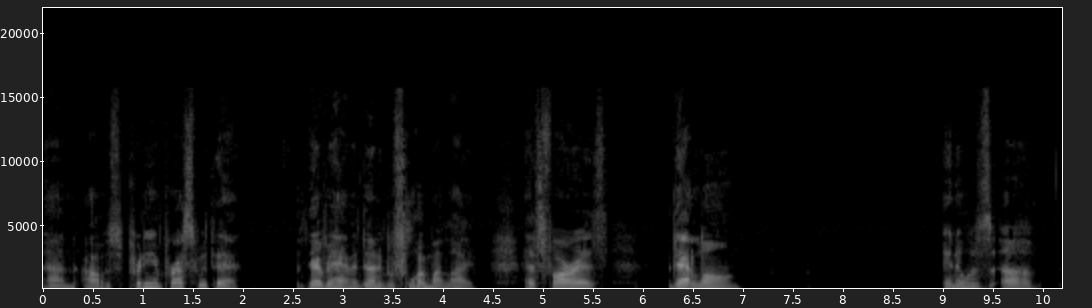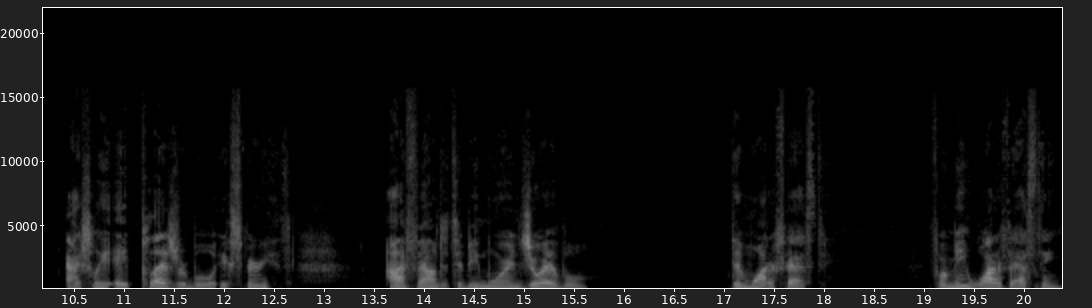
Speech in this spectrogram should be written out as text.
And I was pretty impressed with that. Never haven't done it before in my life as far as that long. And it was uh, actually a pleasurable experience. I found it to be more enjoyable than water fasting. For me, water fasting,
